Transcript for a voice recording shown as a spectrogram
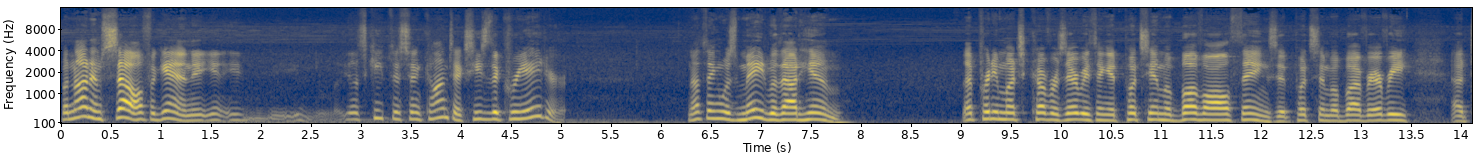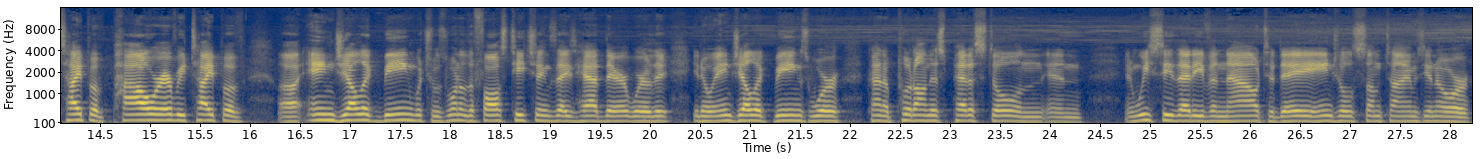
But not himself. Again, let's keep this in context. He's the creator. Nothing was made without him. That pretty much covers everything. It puts him above all things, it puts him above every uh, type of power, every type of uh, angelic being, which was one of the false teachings they had there, where the you know angelic beings were kind of put on this pedestal, and and and we see that even now today. Angels sometimes you know are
